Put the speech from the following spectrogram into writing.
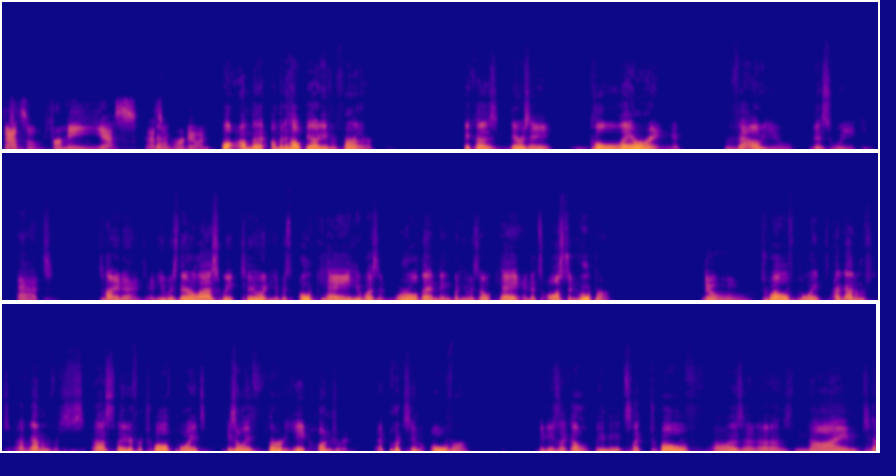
That's what, for me. Yes, that's Okay. what we're doing. Well, I'm gonna, I'm going to help you out even further because there's a glaring value this week at tight end, and he was there last week too, and he was okay. He wasn't world ending, but he was okay, and it's Austin Hooper. Ooh, 12 points. I've got him. I've got him uh, slated for 12 points. He's only 3,800. That puts him over. He needs like a. He needs like 12. Oh, is it? Uh, nine, t-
